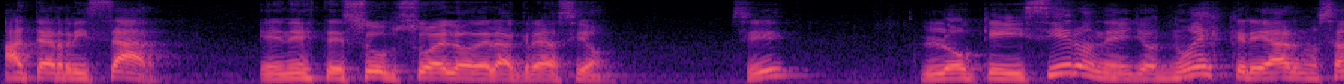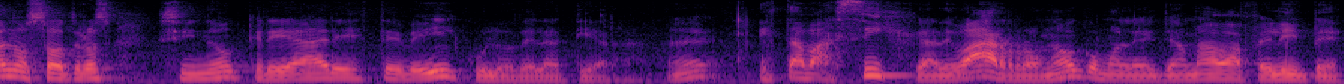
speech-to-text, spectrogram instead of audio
aterrizar en este subsuelo de la creación. ¿sí? Lo que hicieron ellos no es crearnos a nosotros, sino crear este vehículo de la tierra. ¿eh? Esta vasija de barro, ¿no? como le llamaba Felipe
